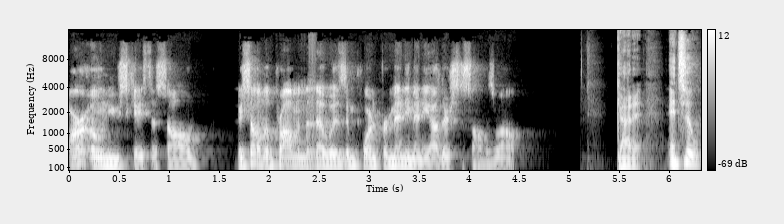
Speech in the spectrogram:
our own use case to solve, we solved a problem that was important for many, many others to solve as well. Got it. And so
